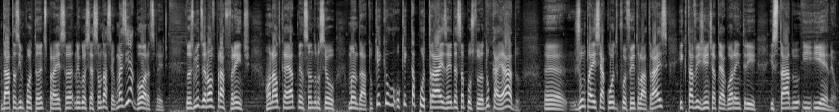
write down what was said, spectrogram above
datas importantes para essa negociação da Celg. Mas e agora, Sileide? 2019 para frente, Ronaldo Caiado pensando no seu mandato, o que que o que que tá por trás aí dessa postura do Caiado? é, junto a esse acordo que foi feito lá atrás e que está vigente até agora entre Estado e, e Enel.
